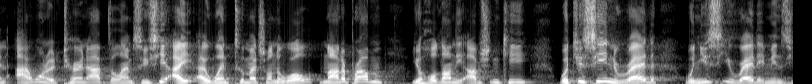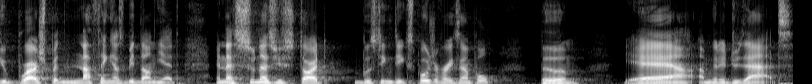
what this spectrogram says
and I want to turn up the lamp. So you see, I, I went too much on the wall. Not a problem. You hold on the option key. What you see in red, when you see red, it means you brush, but nothing has been done yet. And as soon as you start boosting the exposure, for example, boom. Yeah, I'm going to do that.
